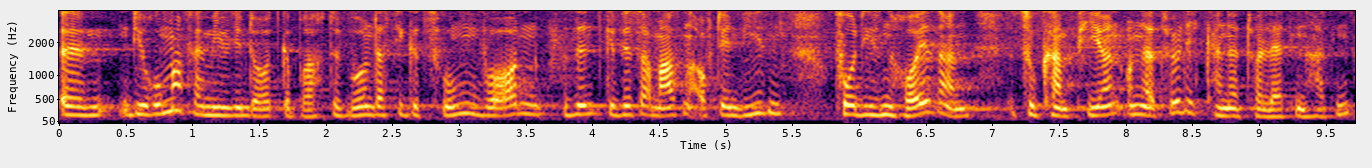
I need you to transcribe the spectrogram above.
ähm, die Roma-Familien dort gebracht wurden, dass sie gezwungen worden sind, gewissermaßen auf den Wiesen vor diesen Häusern zu kampieren und natürlich keine Toiletten hatten.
